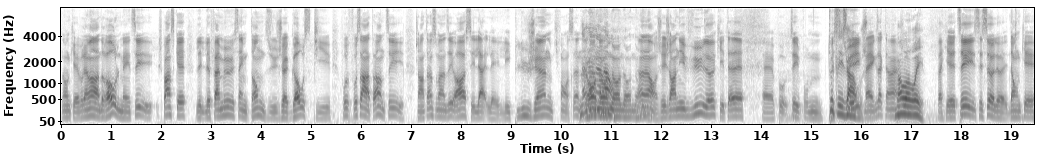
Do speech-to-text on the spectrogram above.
donc euh, vraiment drôles. Mais je pense que le, le fameux symptôme du je ghost, puis faut, faut s'entendre. J'entends souvent dire ah c'est la- les, les plus jeunes qui font ça. Non, Non, non, non, non. non, non, non. Non, non, j'ai- j'en ai vu là, qui étaient euh, pour, pour me les âges. Ben, exactement. Ben. Fait que, tu sais, c'est ça, là. Donc, euh,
